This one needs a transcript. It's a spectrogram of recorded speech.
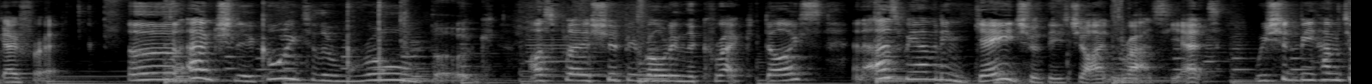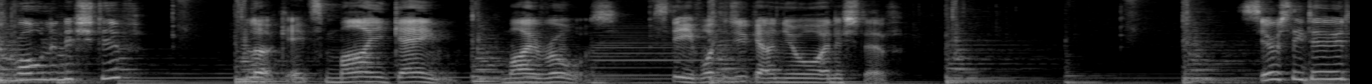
Go for it. Uh, actually, according to the rule book, us players should be rolling the correct dice, and as we haven't engaged with these giant rats yet, we shouldn't be having to roll initiative. Look, it's my game, my rules. Steve, what did you get on your initiative? Seriously, dude?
